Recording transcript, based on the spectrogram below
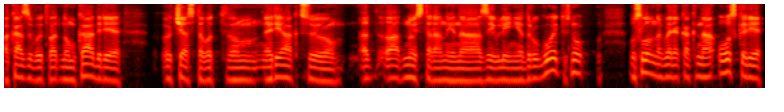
показывают в одном кадре э, часто вот эм, реакцию од- одной стороны на заявление другой. То есть, ну, условно говоря, как на Оскаре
